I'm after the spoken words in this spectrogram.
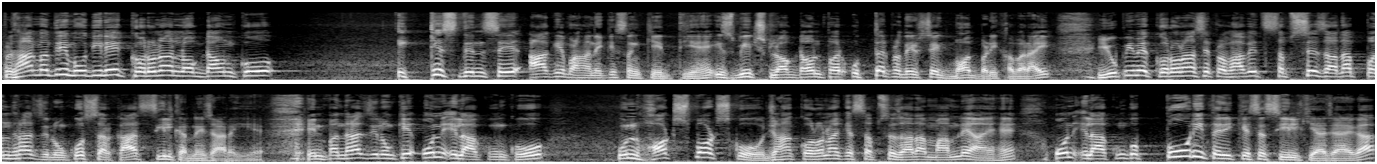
प्रधानमंत्री मोदी ने कोरोना लॉकडाउन को 21 दिन से आगे बढ़ाने के संकेत दिए हैं। इस बीच लॉकडाउन पर उत्तर प्रदेश से एक बहुत बड़ी खबर आई। यूपी में कोरोना से प्रभावित सबसे ज़्यादा 15 जिलों को सरकार सील करने जा रही है। इन 15 जिलों के उन इलाकों को, उन हॉटस्पॉट्स को, जहाँ कोरोना के सबसे ज़्यादा मामले आए हैं, उन इलाकों को पूरी तरीके से सील किया जाएगा।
